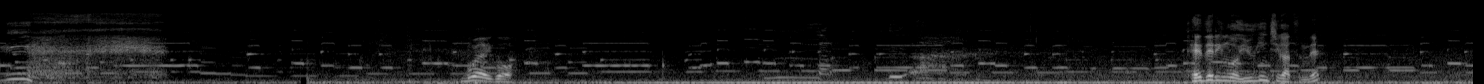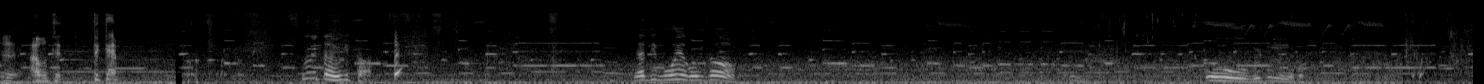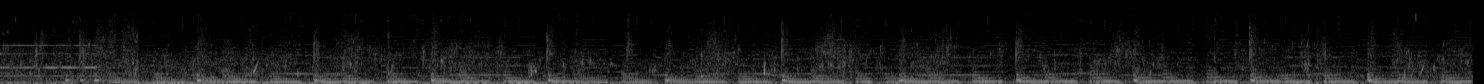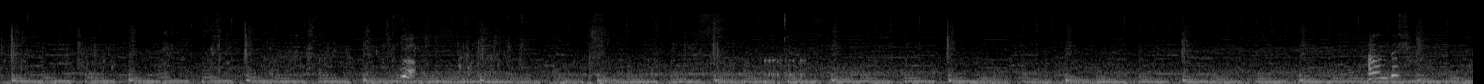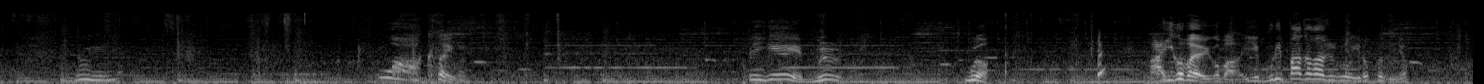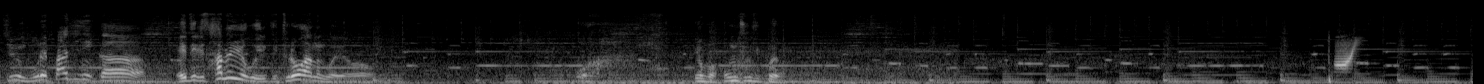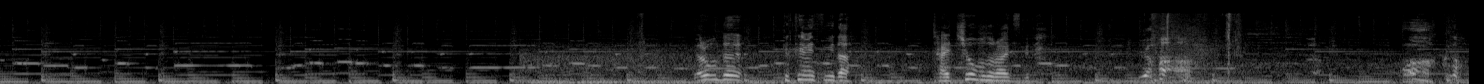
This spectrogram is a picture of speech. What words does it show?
으. 뭐야 이거 대들인 거 6인치 같은데? 으, 아무튼 득템 여기 있다 여기 있다. 야니 뭐해 거기서? 오물 붓는 거봐 사는데? 여기 있는데? 우와 크다 이건 이게 물 뭐야? 아 이거 봐요 이거 봐. 이게 물이 빠져가지고 이렇거든요? 지금 물에 빠지니까 애들이 살으려고 이렇게 들어가는 거예요. 우와. 봐 엄청 깊어요 여러분들 득템했습니다. 잘 치워보도록 하겠습니다. 이야. 와 크다.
